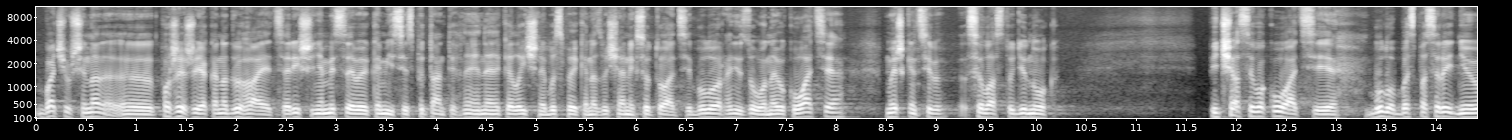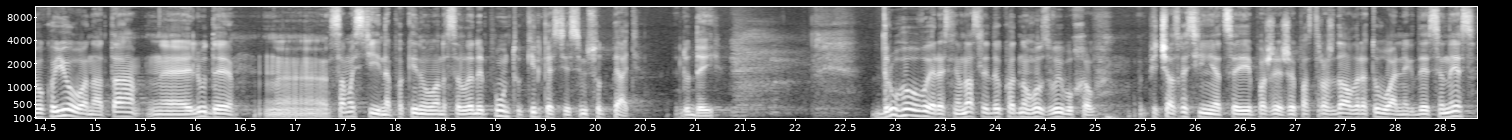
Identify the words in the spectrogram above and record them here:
Бачивши е, пожежу, яка надвигається, рішення місцевої комісії з питань техногенно-екологічної безпеки надзвичайних ситуацій було організована евакуація мешканців села Студінок. Під час евакуації було безпосередньо евакуйовано, та е, люди самостійно покинули населений пункт у кількості 705 людей. 2 вересня внаслідок одного з вибухів під час гасіння цієї пожежі постраждав рятувальник ДСНС,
